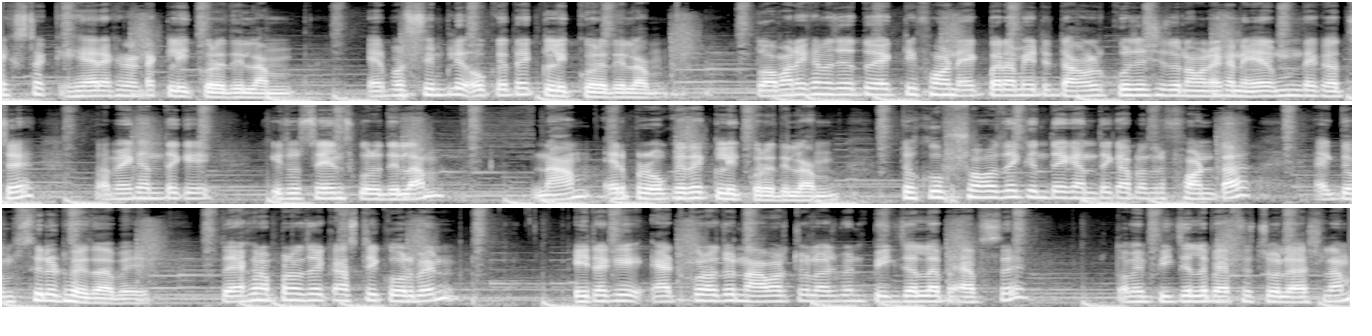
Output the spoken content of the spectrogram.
এক্সট্রা হেয়ার এখানে একটা ক্লিক করে দিলাম। এরপর সিম্পলি ওকেতে ক্লিক করে দিলাম। তো আমার এখানে যেহেতু একটি ফন্ট একবার আমি এটা ডাউনলোড করেছি, সেজন্য আমার এখানে এরকম দেখাচ্ছে। তো আমি এখান থেকে কিছু চেঞ্জ করে দিলাম। নাম, এরপর ওকেতে ক্লিক করে দিলাম। তো খুব সহজে কিন্তু এখান থেকে আপনাদের ফন্টটা একদম সিলেক্ট হয়ে যাবে। তো এখন আপনারা যে কাজটি করবেন, এটাকে অ্যাড করার জন্য আবার চলে আসবেন পিকজার ল্যাব অ্যাপসে তো আমি পিকজার ল্যাব অ্যাপসে চলে আসলাম।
